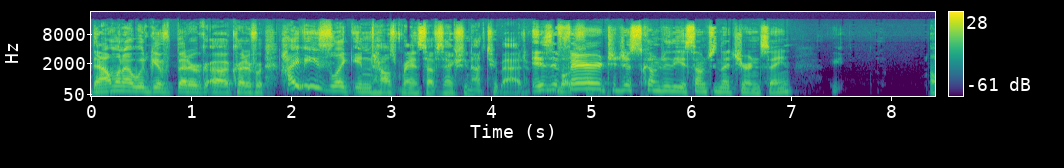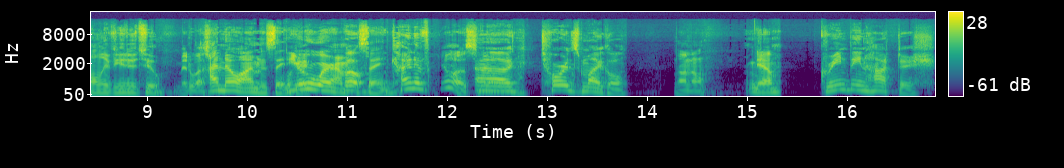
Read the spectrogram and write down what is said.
That one I would give better uh, credit for. Hy-Vee's like in-house brand stuff is actually not too bad. Is it fair to just come to the assumption that you're insane? Only if you do too. Midwest. I know I'm insane. You're aware I'm well, insane. kind of You'll us uh, towards Michael. No, no. Yeah. Green bean hot dish.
